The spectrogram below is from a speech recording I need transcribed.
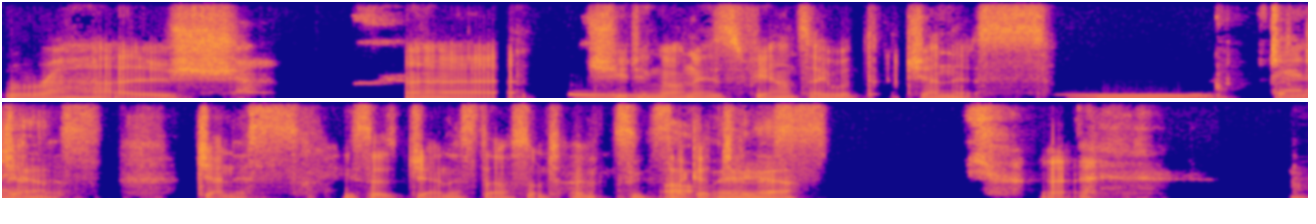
Raj uh cheating on his fiance with Janice. Janet. Janice. Janice. He says Janice though sometimes. He's Oh, like a there you. Janice. Alright.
